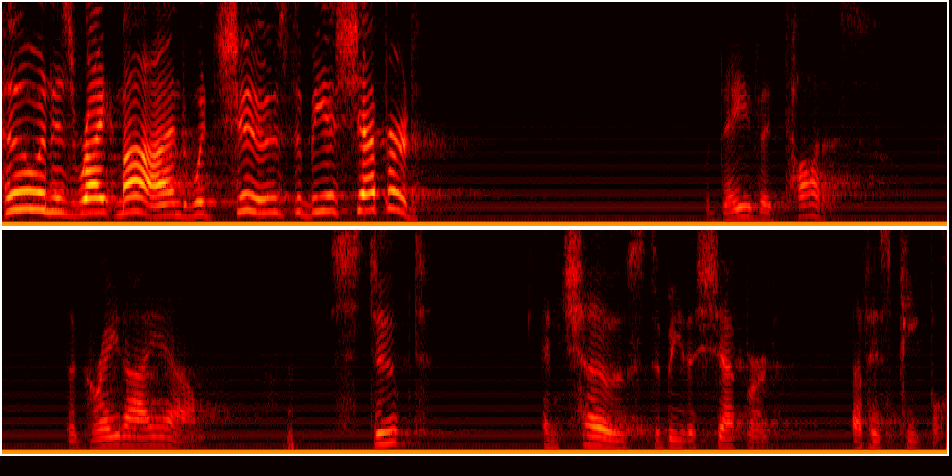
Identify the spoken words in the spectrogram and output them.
Who in his right mind would choose to be a shepherd? Well, David taught us the great I am stooped and chose to be the shepherd of his people.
